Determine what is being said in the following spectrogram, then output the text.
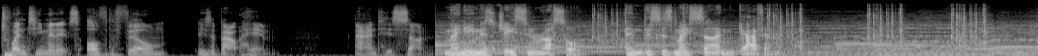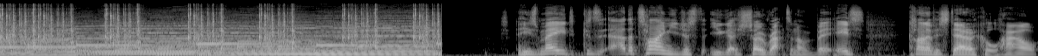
20 minutes of the film is about him and his son. My name is Jason Russell, and this is my son, Gavin. Made because at the time you just you get so wrapped in it, but it is kind of hysterical how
